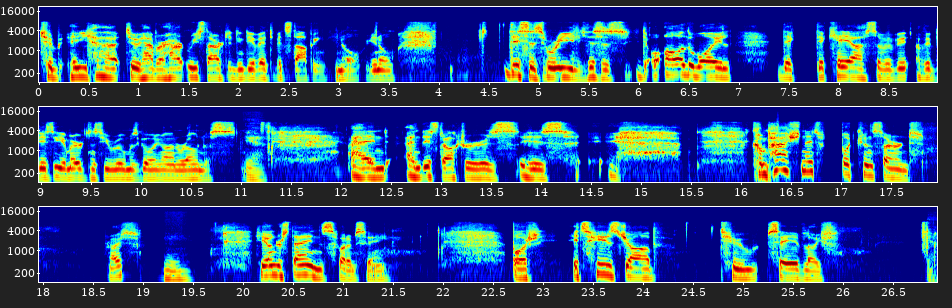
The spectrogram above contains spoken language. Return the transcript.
to uh, to have her heart restarted in the event of it stopping. You know. You know. This is really this is all the while the the chaos of a of a busy emergency room is going on around us. Yeah. and and this doctor is is compassionate but concerned right? Hmm. He understands what i'm saying. But it's his job to save life.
